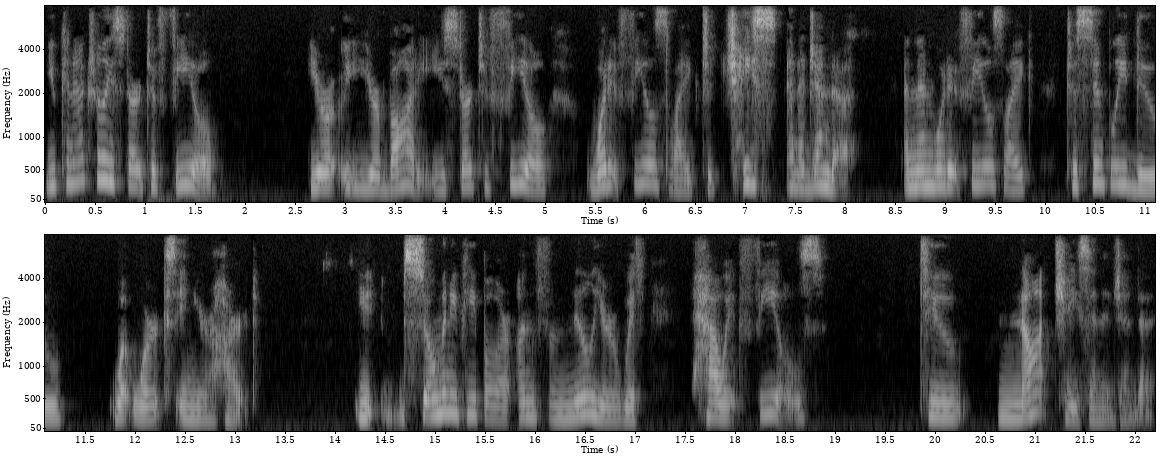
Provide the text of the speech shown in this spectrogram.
you can actually start to feel your, your body. You start to feel what it feels like to chase an agenda and then what it feels like to simply do what works in your heart. You, so many people are unfamiliar with how it feels to not chase an agenda.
